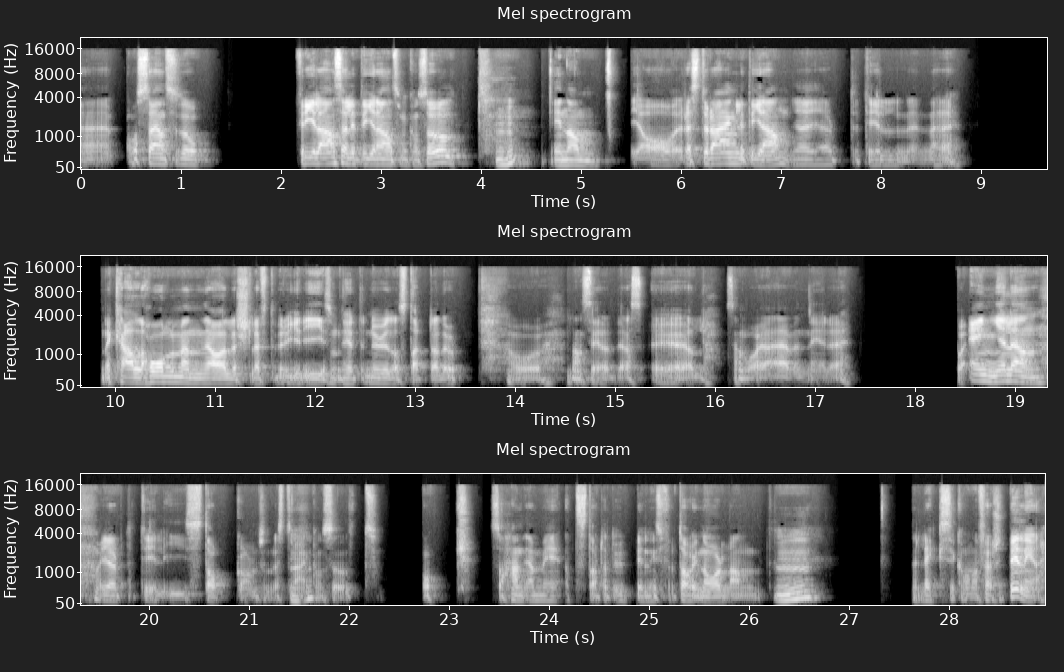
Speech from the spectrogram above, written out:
Eh, och sen så frilansade lite grann som konsult. Mhm. Inom... Ja, restaurang lite grann. Jag hjälpte till när, det- när Kallholmen, ja, eller Skellefteå bryggeri som det heter nu, då startade upp och lanserade deras öl. Sen var jag även nere på Ängelen och hjälpte till i Stockholm som restaurangkonsult. Och så hann jag med att starta ett utbildningsföretag i Norrland. Mm. Lexikon affärsutbildningar.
